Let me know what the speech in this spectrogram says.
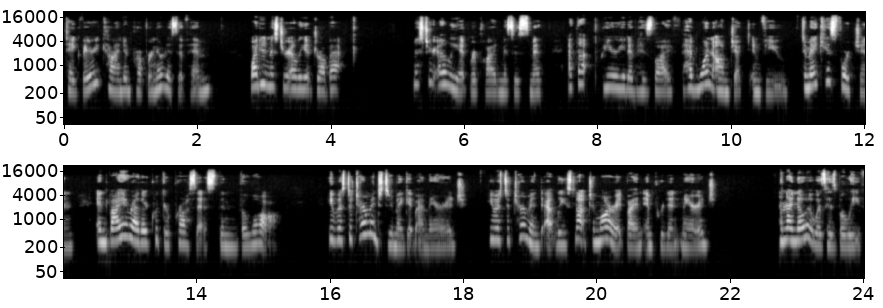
take very kind and proper notice of him. Why did Mr. Elliot draw back? Mr. Elliot, replied Mrs. Smith, at that period of his life, had one object in view, to make his fortune, and by a rather quicker process than the law. He was determined to make it by marriage. He was determined, at least, not to mar it by an imprudent marriage. And I know it was his belief,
